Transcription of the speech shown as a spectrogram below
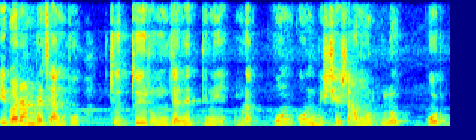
এবার আমরা জানব, চোদ্দই রমজানের দিনে আমরা কোন কোন বিশেষ আমলগুলো করব।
